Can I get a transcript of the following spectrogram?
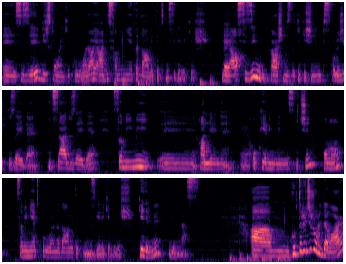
e, sizi bir sonraki kulvara yani samimiyete davet etmesi gerekir. Veya sizin karşınızdaki kişinin psikolojik düzeyde, içsel düzeyde samimi e, hallerini e, okuyabilmeniz için onu samimiyet kulvarına davet etmeniz gerekebilir. Gelir mi bilinmez. Kurtarıcı rolü de var.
